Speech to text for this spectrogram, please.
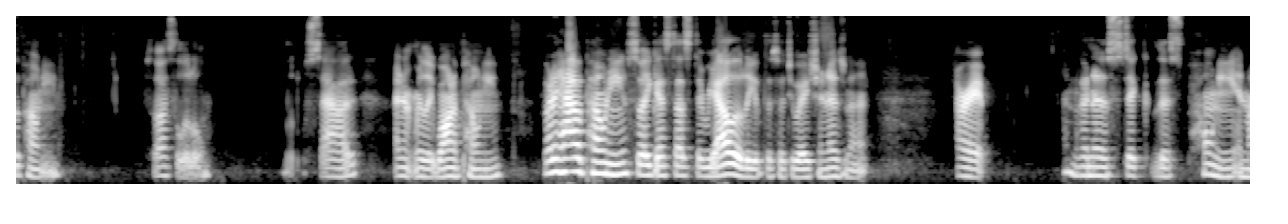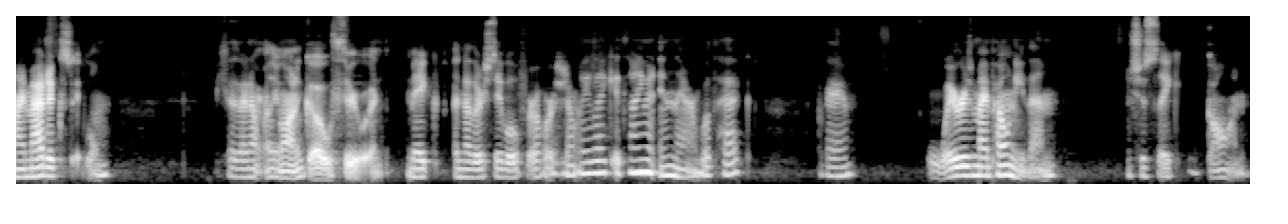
a pony. So that's a little little sad. I didn't really want a pony. But I have a pony, so I guess that's the reality of the situation, isn't it? Alright, I'm gonna stick this pony in my magic stable because I don't really want to go through and make another stable for a horse I don't really like. It's not even in there. What the heck? Okay. Where is my pony then? It's just like gone.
